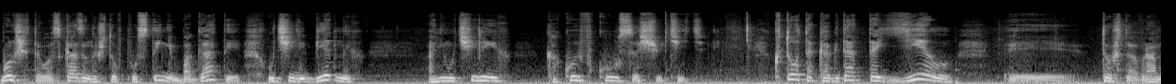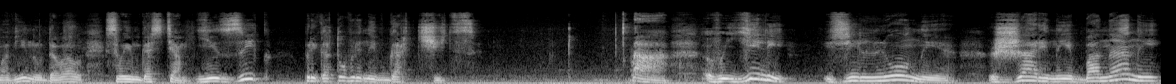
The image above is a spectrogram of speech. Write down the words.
Больше того, сказано, что в пустыне богатые учили бедных, они учили их, какой вкус ощутить. Кто-то когда-то ел э, то, что Авраам Авину давал своим гостям. Язык, приготовленный в горчице. А вы ели зеленые жареные бананы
